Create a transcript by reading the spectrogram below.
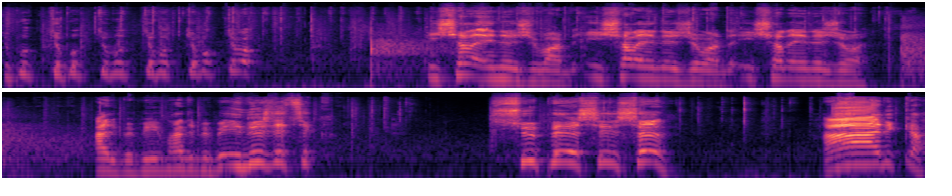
Çabuk çabuk çabuk çabuk çabuk çabuk. İnşallah enerji vardı. İnşallah enerji vardı. İnşallah enerji var. Hadi bebeğim hadi bebeğim enerji çık. Süpersin sen. Harika.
